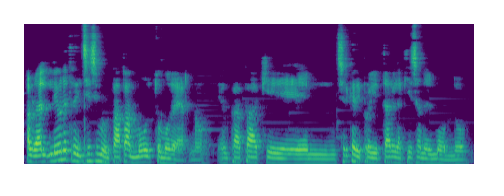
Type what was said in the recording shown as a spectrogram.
Allora, Leone XIII è un papa molto moderno, è un papa che mh, mm, cerca di proiettare la Chiesa nel mondo,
